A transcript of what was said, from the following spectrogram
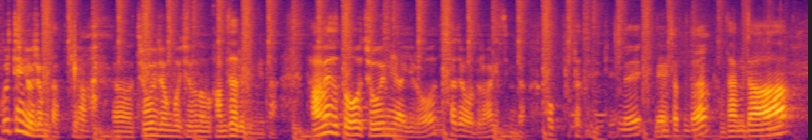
꿀팁 요정답게 아. 어, 좋은 정보 주셔서 너무 감사드립니다. 다음에도 또 좋은 이야기로 찾아오도록 하겠습니다. 꼭 부탁드릴게요. 네, 네. 감사합니다. 감사합니다.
